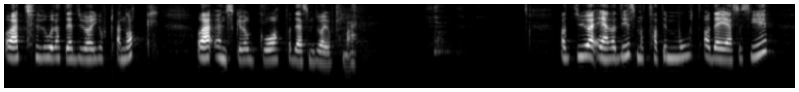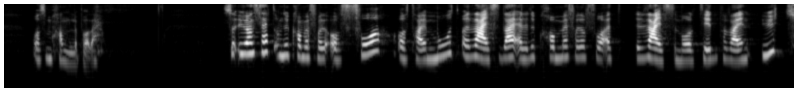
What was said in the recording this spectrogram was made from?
og jeg tror at det du har gjort, er nok. Og jeg ønsker å gå på det som du har gjort for meg. At du er en av de som har tatt imot av det Jesus gir, og som handler på det. Så uansett om du kommer for å få og ta imot og reise deg, eller du kommer for å få et reisemåltid på veien ut,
